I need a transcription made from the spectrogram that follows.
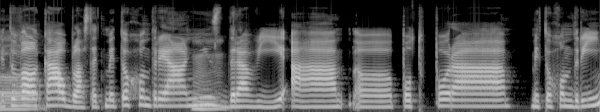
Je to velká oblast. Teď mitochondriální hmm. zdraví a uh, podpora mitochondrií,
